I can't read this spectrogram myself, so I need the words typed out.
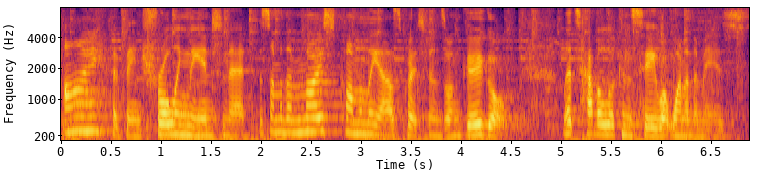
I have been trawling the internet for some of the most commonly asked questions on Google. Let's have a look and see what one of them is.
